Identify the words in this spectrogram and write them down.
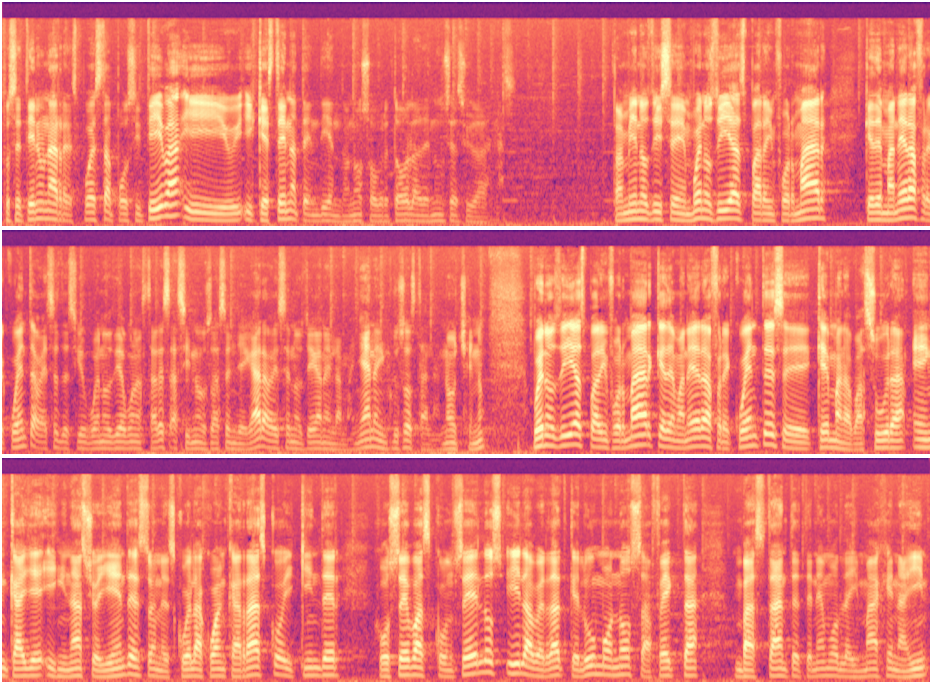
pues se tiene una respuesta positiva y, que estén atendiendo, ¿no? Sobre todo las denuncias ciudadanas. También nos dicen buenos días para informar que de manera frecuente, a veces decir buenos días, buenas tardes, así nos hacen llegar, a veces nos llegan en la mañana, incluso hasta la noche, ¿no? Buenos días para informar que de manera frecuente se quema la basura en calle Ignacio Allende, esto en la escuela Juan Carrasco y Kinder José Vasconcelos, y la verdad que el humo nos afecta bastante. Tenemos la imagen ahí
